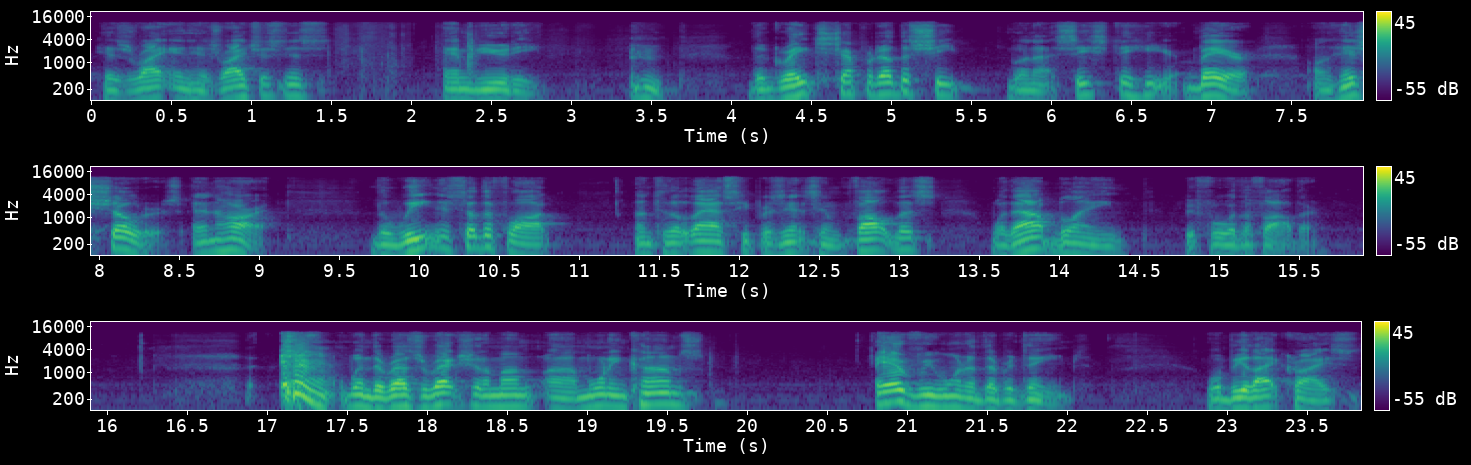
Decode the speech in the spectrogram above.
his right in his righteousness and beauty. the great shepherd of the sheep will not cease to hear, bear on his shoulders and heart the weakness of the flock until at last he presents him faultless, without blame, before the Father. when the resurrection among uh, morning comes, every one of the redeemed will be like Christ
